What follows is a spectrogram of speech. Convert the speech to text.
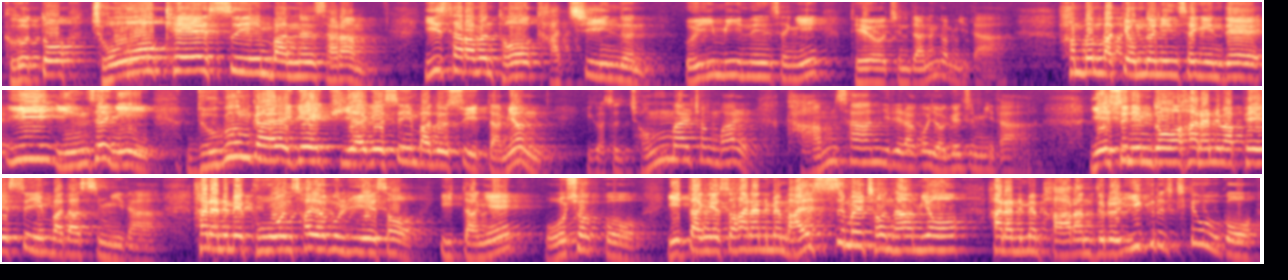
그것도 좋게 쓰임 받는 사람, 이 사람은 더 가치 있는 의미 있는 인생이 되어진다는 겁니다. 한 번밖에 없는 인생인데 이 인생이 누군가에게 귀하게 쓰임 받을 수 있다면 이것은 정말 정말 감사한 일이라고 여겨집니다. 예수님도 하나님 앞에 쓰임 받았습니다. 하나님의 구원 사역을 위해서 이 땅에 오셨고 이 땅에서 하나님의 말씀을 전하며 하나님의 바람들을 이끌어 세우고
